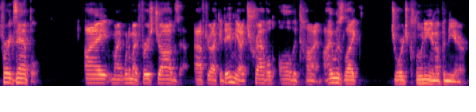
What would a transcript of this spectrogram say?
For example, I my one of my first jobs after academia, I traveled all the time. I was like George Clooney and up in the air.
